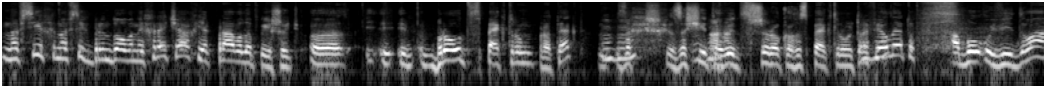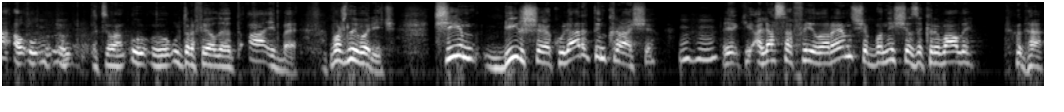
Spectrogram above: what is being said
на всіх на всіх брендованих речах, як правило, пишуть е, Broad Spectrum Protect, зах- защита від широкого спектру ультрафіолету, або UV2, а, у- так у- ультрафіолет А і Б. Важлива річ. Чим більше окуляри, тим краще. І Аля Софії Лорен, щоб вони ще закривали Да.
